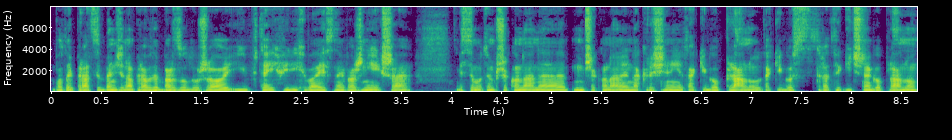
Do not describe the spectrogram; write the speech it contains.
bo tej pracy będzie naprawdę bardzo dużo i w tej chwili chyba jest najważniejsze, jestem o tym przekonany, przekonany nakreślenie takiego planu, takiego strategicznego planu,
